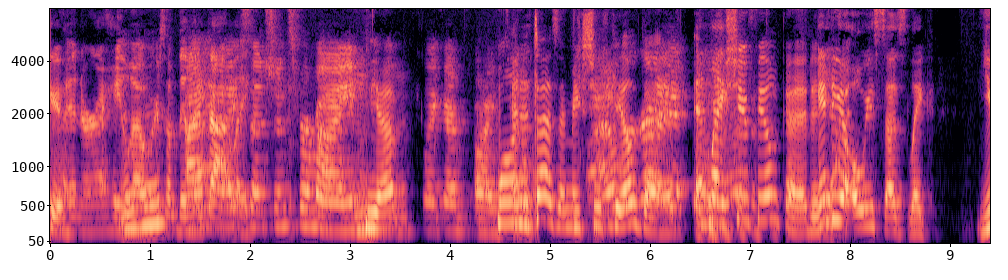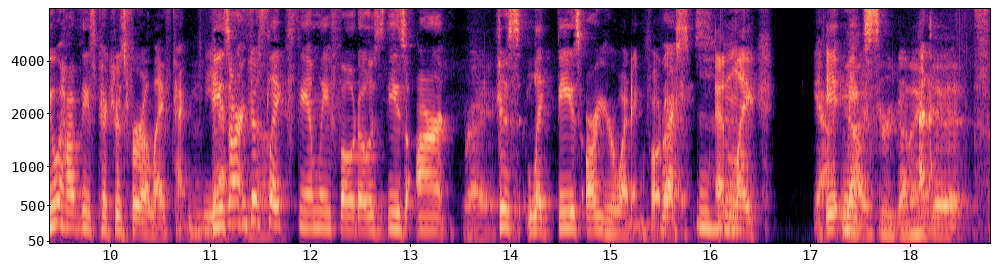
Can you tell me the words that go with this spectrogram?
just a clip-in or a halo Mm-hmm. or something I like that. had Like, extensions for mine. Yep. Like I'm. I, Well, and it does. It makes you I feel good. it. It And, makes like, you feel good. India always says like you have these pictures for a lifetime. These aren't just like family photos. These aren't Right. just like these are your wedding photos. Right. And like Yeah. it yeah, makes if you're gonna and- get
